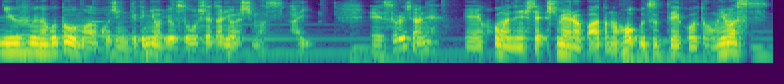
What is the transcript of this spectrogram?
いうふうなことを、まあ個人的には予想してたりはします。はい。えー、それじゃあね、えー、ここまでにして締めのパートの方移っていこうと思います。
